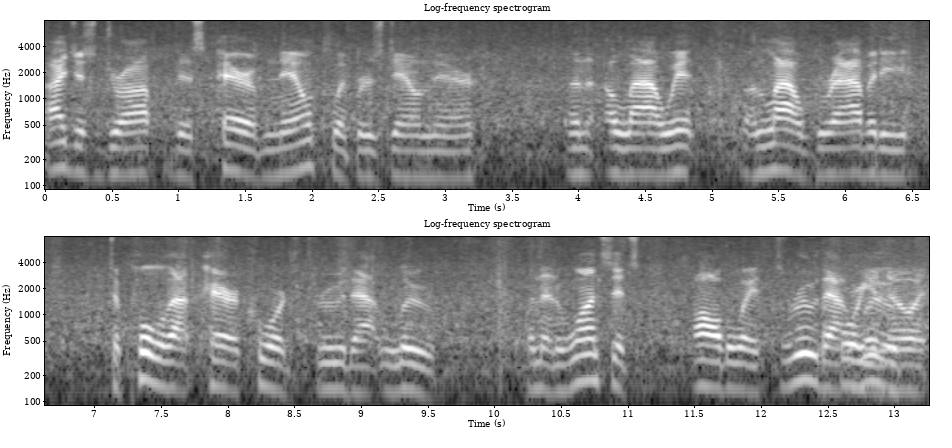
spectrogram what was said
I just drop this pair of nail clippers down there and allow it, allow gravity to pull that paracord through that loop. And then once it's all the way through that Before loop, you know it,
